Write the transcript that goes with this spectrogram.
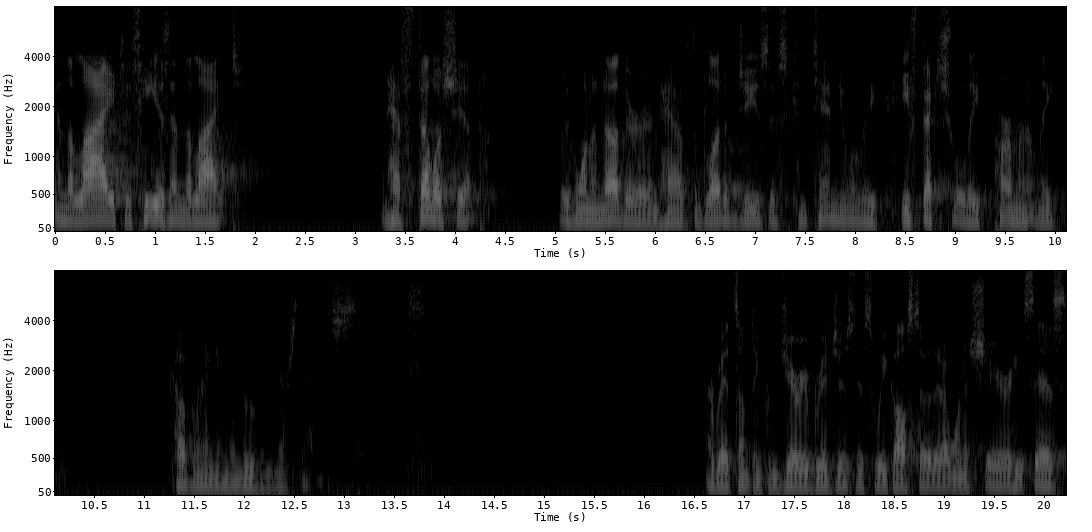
in the light as He is in the light, and have fellowship with one another, and have the blood of Jesus continually, effectually, permanently covering and removing their sins. I read something from Jerry Bridges this week also that I want to share. He says,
